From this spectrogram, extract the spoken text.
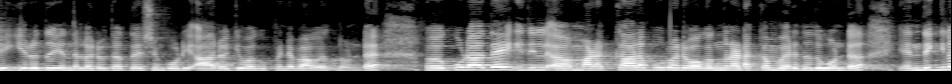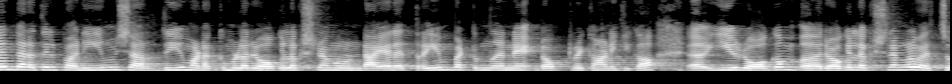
ചെയ്യരുത് എന്നുള്ളൊരു നിർദ്ദേശം കൂടി ആരോഗ്യ വകുപ്പിന്റെ ഭാഗത്തുനിന്നുണ്ട് കൂടാതെ ഇതിൽ മഴക്കാലപൂർവ രോഗങ്ങളടക്കം വരുന്നത് കൊണ്ട് എന്തെങ്കിലും തരത്തിൽ പനിയും ഛർദിയും അടക്കമുള്ള രോഗലക്ഷണങ്ങൾ ഉണ്ടായാൽ എത്രയും പെട്ടെന്ന് തന്നെ ഡോക്ടറെ കാണിക്കുക. ഈ രോഗം രോഗലക്ഷണങ്ങൾ വെച്ചു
